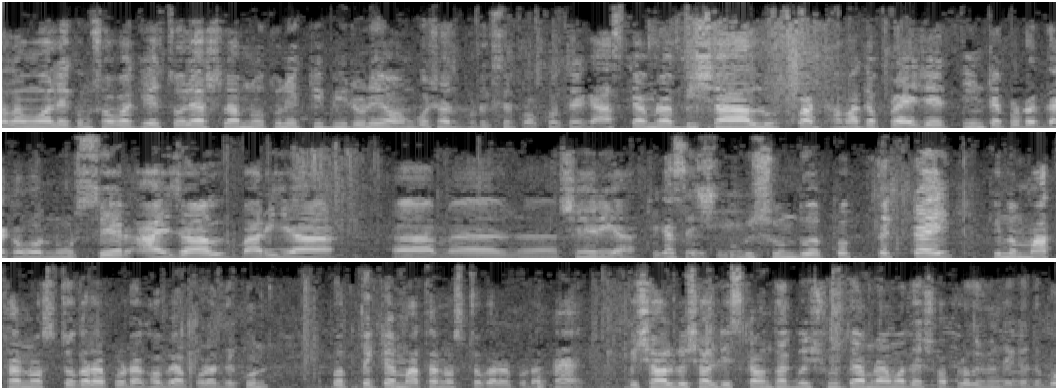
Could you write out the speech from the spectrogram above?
আসসালামু আলাইকুম সবাইকে। চলে আসলাম নতুন একটি ভিডিও নিয়ে অঙ্গসাজ বুটিক্সের পক্ষ থেকে। আজকে আমরা বিশাল লুটপাট, ধামাকা প্রাইজের তিনটা প্রোডাক্ট দেখাবো। নুটসের আইজাল বারিয়া শেহরিয়া ঠিক আছে? খুবই সুন্দর প্রত্যেকটাই কিন্তু মাথা নষ্ট করার প্রোডাক্ট হবে আপনারা দেখুন। প্রত্যেকটাই মাথা নষ্ট করার প্রোডাক্ট হ্যাঁ? বিশাল বিশাল ডিসকাউন্ট থাকবে। শুরুতে আমরা আমাদের সব লোকেশন দেখে দেবো।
